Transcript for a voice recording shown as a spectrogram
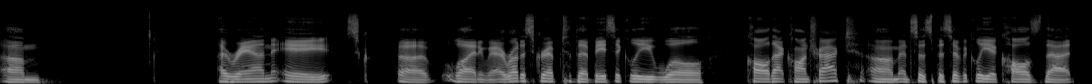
um, I ran a, uh, well, anyway, I wrote a script that basically will call that contract. Um, and so specifically, it calls that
